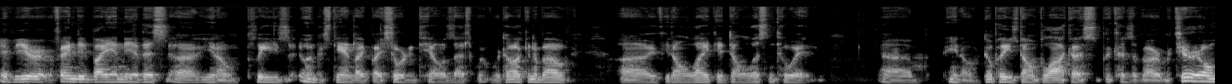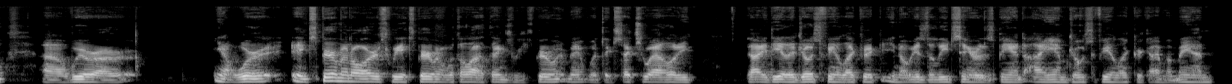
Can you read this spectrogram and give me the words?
if you're offended by any of this, uh, you know, please understand, like by sordid tales, that's what we're talking about. Uh, if you don't like it, don't listen to it. Uh, you know, don't please don't block us because of our material. we're our you know, we're experimental artists. We experiment with a lot of things. We experiment with the sexuality. The idea that Josephine Electric, you know, is the lead singer of this band. I am Josephine Electric. I'm a man,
